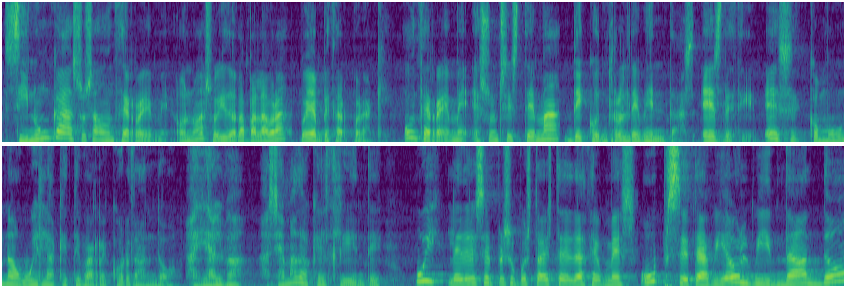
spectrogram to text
Si nunca has usado un CRM o no has oído la palabra, voy a empezar por aquí. Un CRM es un sistema de control de ventas, es decir, es como una abuela que te va recordando, ay Alba, has llamado a aquel cliente, Uy, le debes el presupuesto a este de hace un mes. Ups, se te había olvidado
